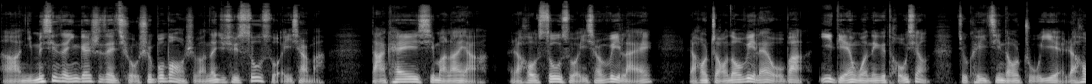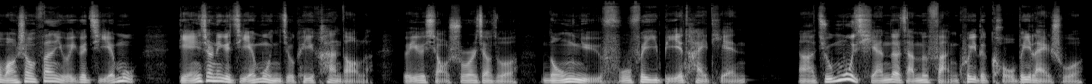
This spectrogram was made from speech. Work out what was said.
啊，你们现在应该是在糗事播报是吧？那就去搜索一下吧，打开喜马拉雅。然后搜索一下未来，然后找到未来欧巴，一点我那个头像就可以进到主页，然后往上翻有一个节目，点一下那个节目，你就可以看到了，有一个小说叫做《农女福妃别太甜》，啊，就目前的咱们反馈的口碑来说，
